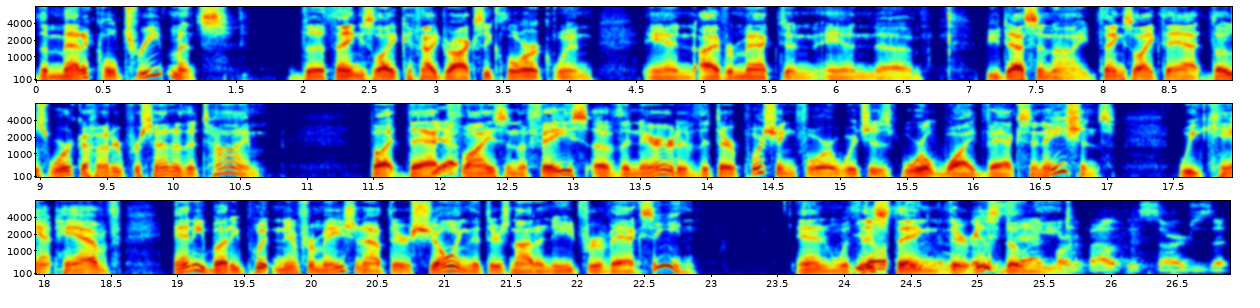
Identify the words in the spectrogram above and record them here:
the medical treatments, the things like hydroxychloroquine and ivermectin and uh, budesonide, things like that, those work 100% of the time. But that Yep. flies in the face of the narrative that they're pushing for, which is worldwide vaccinations. We can't have anybody putting information out there showing that there's not a need for a vaccine. And with You this know, thing, and- and there the really is no need. part about this, Sarge, is that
